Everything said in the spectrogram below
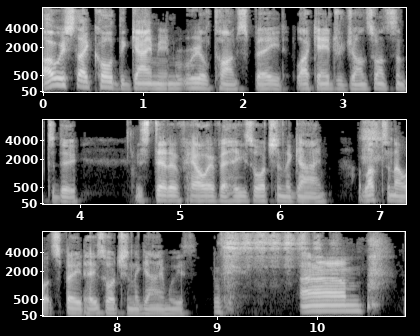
I wish they called the game in real time speed, like Andrew Johns wants them to do, instead of however he's watching the game. I'd love to know what speed he's watching the game with. Um,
